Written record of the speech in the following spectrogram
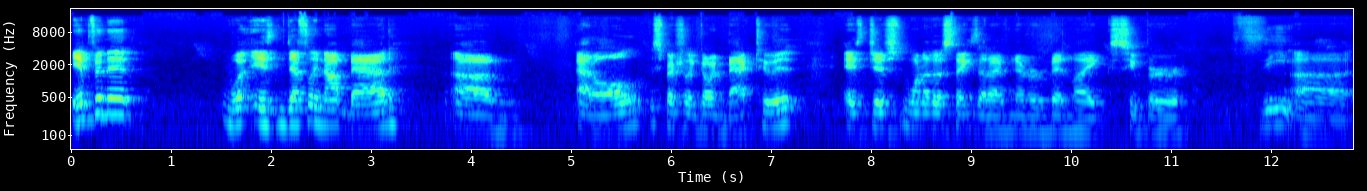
Infinite, what is definitely not bad, um, at all. Especially going back to it, it's just one of those things that I've never been like super The uh,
